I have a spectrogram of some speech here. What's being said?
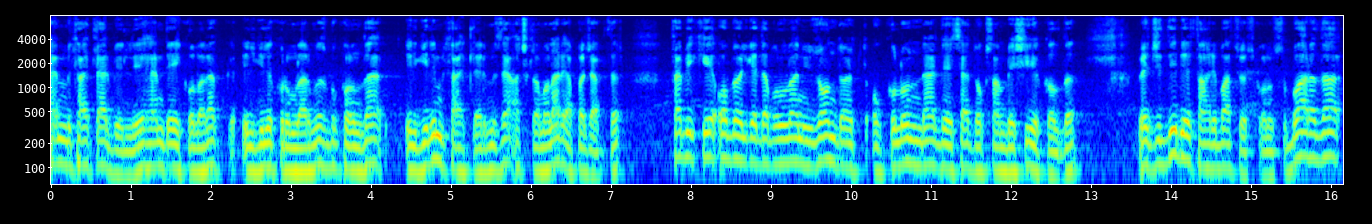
hem Müteahhitler Birliği hem de ilk olarak ilgili kurumlarımız bu konuda ilgili müteahhitlerimize açıklamalar yapacaktır. Tabii ki o bölgede bulunan 114 okulun neredeyse 95'i yıkıldı ve ciddi bir tahribat söz konusu. Bu arada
